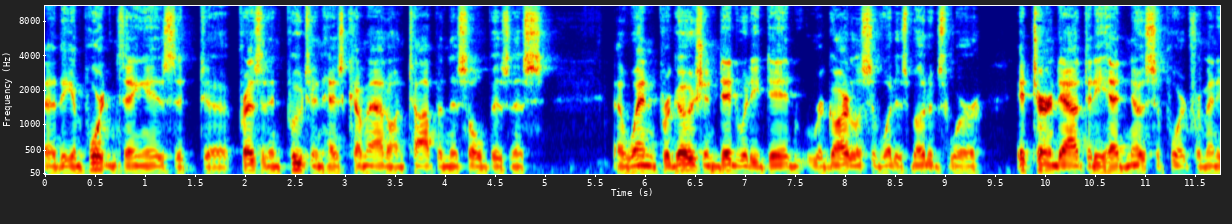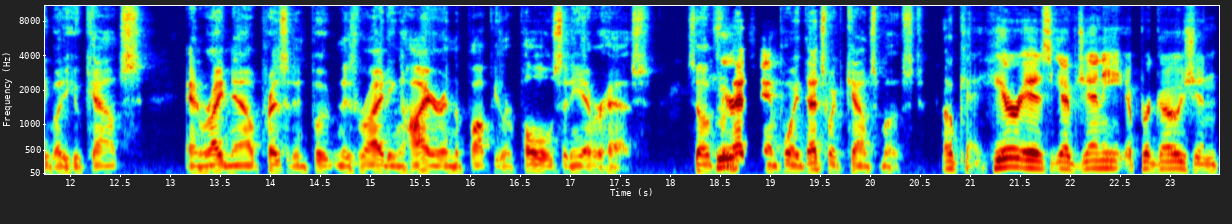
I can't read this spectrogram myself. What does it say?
Uh, the important thing is that uh, President Putin has come out on top in this whole business. Uh, when Prigozhin did what he did, regardless of what his motives were, it turned out that he had no support from anybody who counts. And right now, President Putin is riding higher in the popular polls than he ever has. So, from Here, that standpoint, that's what counts most. Okay. Here is Yevgeny Prigozhin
